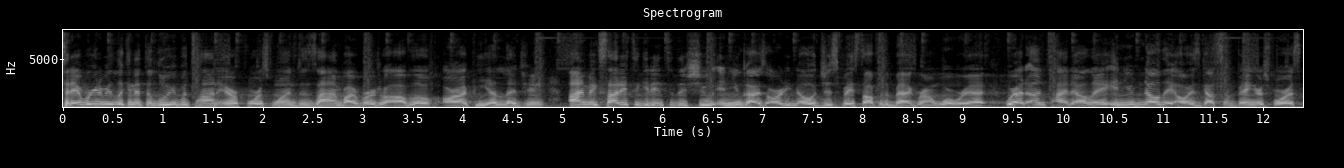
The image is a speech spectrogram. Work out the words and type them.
Today we're going to be looking at the Louis Vuitton Air Force One designed by Virgil Abloh, RIP a legend. I'm excited to get into this shoe and you guys already know just based off of the background where we're at. We're at Untied LA and you know they always got some bangers for us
